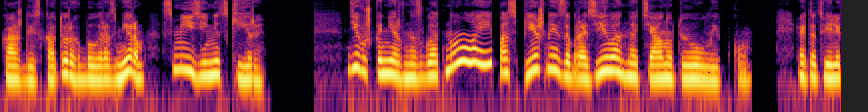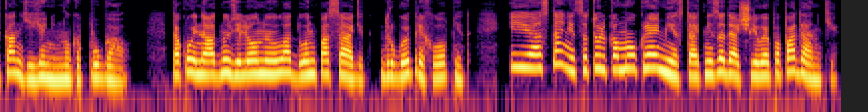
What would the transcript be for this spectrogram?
каждый из которых был размером с мизинец Киры. Девушка нервно сглотнула и поспешно изобразила натянутую улыбку. Этот великан ее немного пугал. Такой на одну зеленую ладонь посадит, другой прихлопнет. И останется только мокрое место от незадачливой попаданки.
